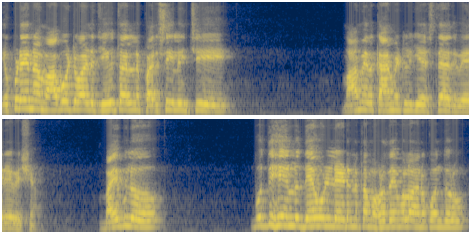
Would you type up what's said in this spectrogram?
ఎప్పుడైనా మాబోటి వాళ్ళ జీవితాలని పరిశీలించి మా మీద కామెంట్లు చేస్తే అది వేరే విషయం. బైబిలు బుద్ధిహీనులు దేవుడు లేడని తమ హృదయంలో అనుకొందరు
